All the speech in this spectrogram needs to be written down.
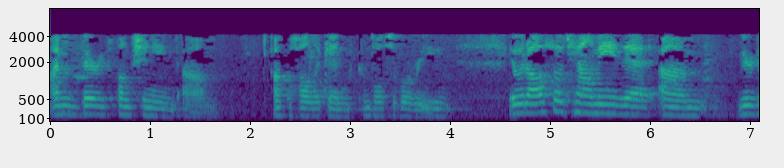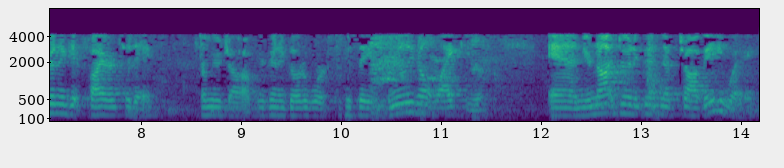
I'm very functioning um, alcoholic and compulsive overeating, it would also tell me that um, you're going to get fired today from your job. You're going to go to work because they really don't like you, and you're not doing a good enough job anyway.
